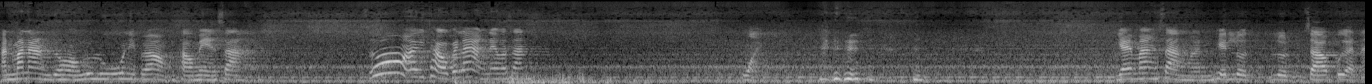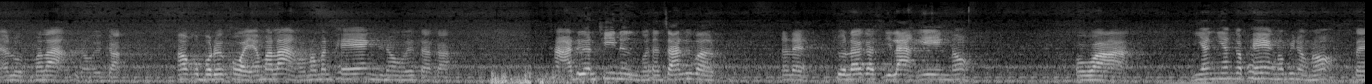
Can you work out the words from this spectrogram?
อันมานั่งอยู่ห้องรู้ๆนี่พี่น้องเฒ่าแม่สั่งโอ้เอาอีเฒ่าไปล้างแน่ว่าซันห่วยยายมั่งสั่งมันเพชรหลุดหลุดเจ้าเปื่อนนะหลุดมาล่างพี่น้องเลยกะเอาก็บริคอยเอามาล่างของน้องมันแพงพี่น้องเลยแต่กะหาเดือนที่หนึ่งว่าทันจ้าหรือว่านั่นแหละส่วนแรกก็สีล่างเองเนาะ เพราะว่ายังยังกระแพงเนาะพี่น้องเนาะแต่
